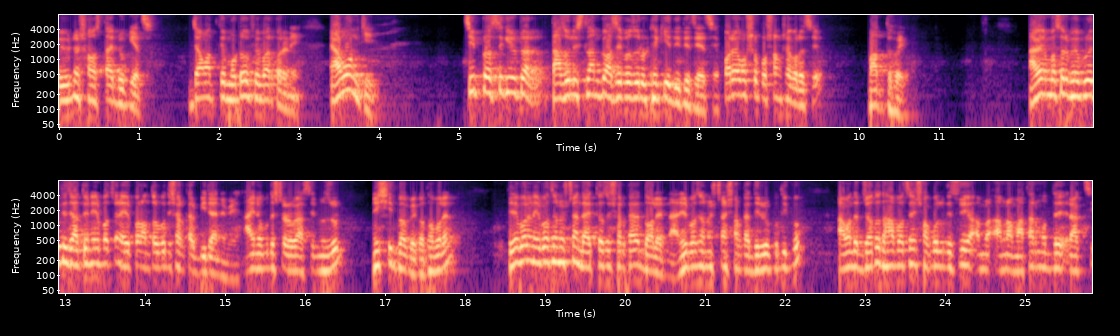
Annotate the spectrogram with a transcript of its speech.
বিভিন্ন সংস্থায় ঢুকিয়েছে। জামাতকে মোটেও ফেভার করেনি। এমনকি চিফ প্রসিকিউটর তাজুল ইসলামকে আসিফ নজরুল ঠেকিয়ে দিতে চেয়েছে। পরে অবশ্য প্রশংসা করেছে, বাধ্য হয়ে। আগামী বছর ফেব্রুয়ারিতে জাতীয় নির্বাচন, এরপর অন্তর্বর্তী সরকার বিদায় নেবে। আইন উপদেষ্টা আসিফ নজরুল নিশ্চিতভাবে কথা বলেন। তিনি বলেন, নির্বাচন অনুষ্ঠান দায়িত্ব হচ্ছে সরকারের দলের না। নির্বাচন অনুষ্ঠান সরকার দৃঢ় প্রতিজ্ঞ আমাদের যত ধাপ আছে, সকল কিছুই আমরা মাথার মধ্যে রাখছি।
